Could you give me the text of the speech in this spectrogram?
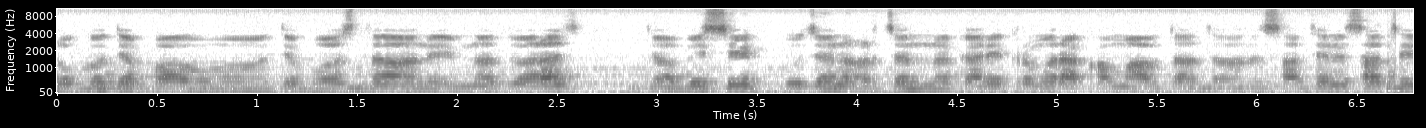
લોકો ત્યાં ત્યાં પહોંચતા અને એમના દ્વારા જ અભિષેક, પૂજન, અર્ચનના કાર્યક્રમો રાખવામાં આવતા હતા. અને સાથેને સાથે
